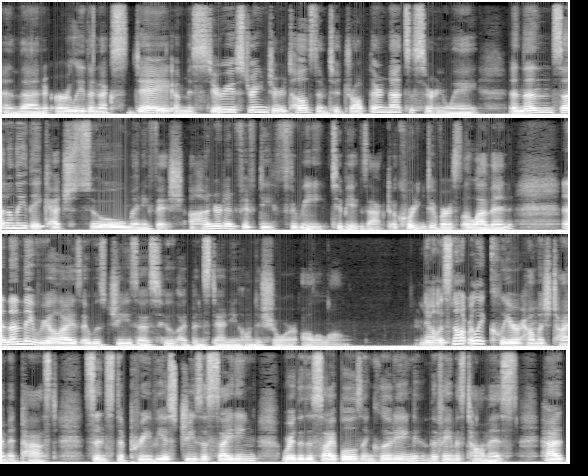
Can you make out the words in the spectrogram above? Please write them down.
And then early the next day, a mysterious stranger tells them to drop their nets a certain way. And then suddenly they catch so many fish 153 to be exact, according to verse 11. And then they realize it was Jesus who had been standing on the shore all along. Now, it's not really clear how much time had passed since the previous Jesus sighting, where the disciples, including the famous Thomas, had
